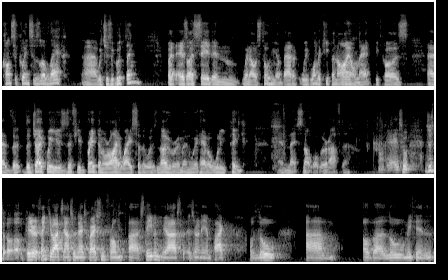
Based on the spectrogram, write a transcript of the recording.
consequences of that, uh, which is a good thing. But as I said in when I was talking about it, we'd want to keep an eye on that because uh, the the joke we use is if you bred them right away so there was no room, and we'd have a woolly pig, and that's not what we're after. Okay, so just uh, uh Peter, I think you actually answered the next question from uh, Stephen, who asked, "Is there any impact of low um, of uh, low methane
